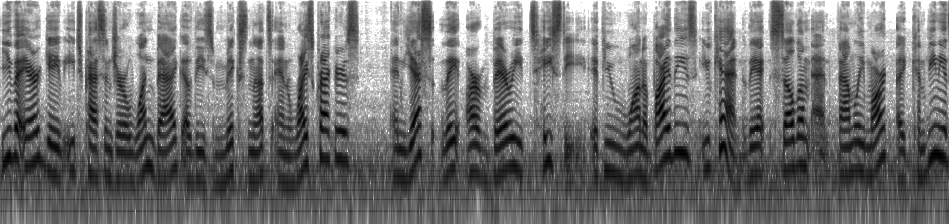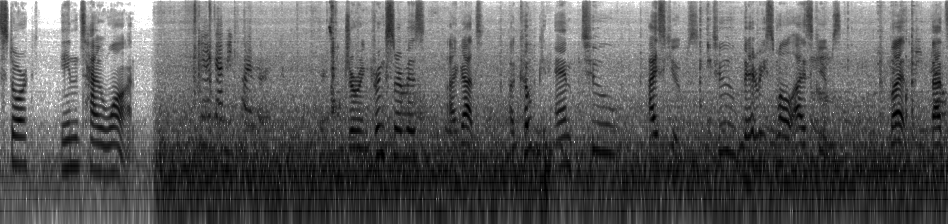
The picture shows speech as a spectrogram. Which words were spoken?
Eva Air gave each passenger one bag of these mixed nuts and rice crackers, and yes, they are very tasty. If you want to buy these, you can. They sell them at Family Mart, a convenience store in Taiwan. During drink service, I got a Coke and two ice cubes. Two very small ice cubes. But that's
